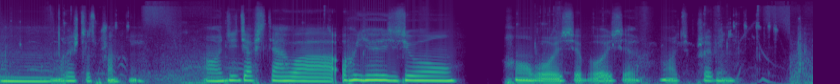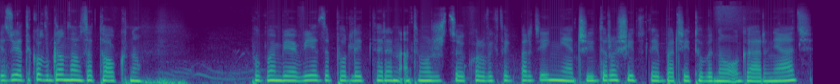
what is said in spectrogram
Mm, weź to sprzątnij. O, dzidzia wstała. O Jeziu. O Bozie, Bozie. Chodź, przewiń. Jezu, ja tylko wyglądam za to okno. Pogłębia wiedzę, podlej teren, a ty możesz cokolwiek tak bardziej? Nie, czyli dorośli tutaj bardziej to będą ogarniać.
